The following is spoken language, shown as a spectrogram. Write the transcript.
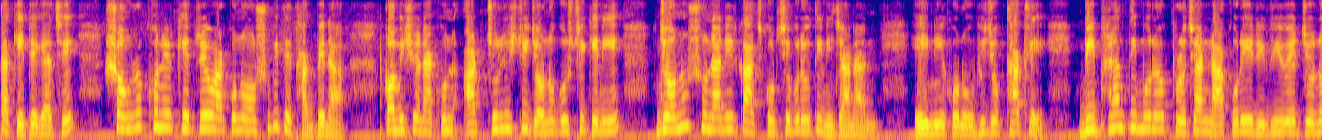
তা কেটে গেছে। সংরক্ষণের ক্ষেত্রেও আর কোনো অসুবিধে থাকবে না। কমিশন এখন আটচল্লিশটি জনগোষ্ঠীকে নিয়ে জনশুনানির কাজ করছে বলেও তিনি জানান। এই নিয়ে কোনো অভিযোগ থাকলে বিভ্রান্তিমূলক প্রচার না করে রিভিউয়ের জন্য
